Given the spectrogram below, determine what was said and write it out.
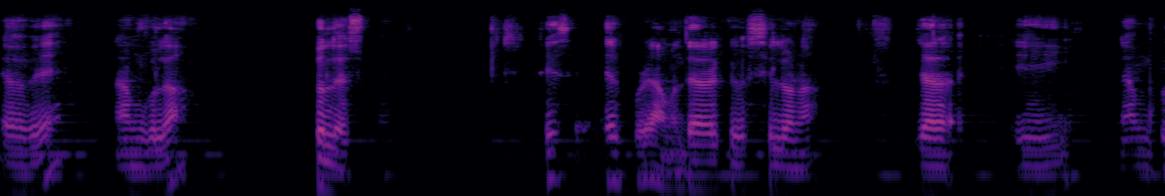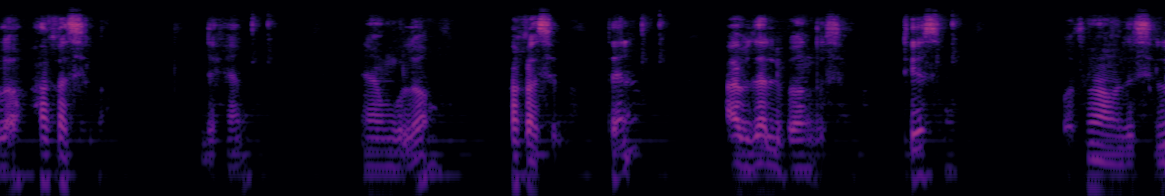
এভাবে নামগুলা চলে আসবে। ঠিক আছে এরপরে আমাদের আর কেউ ছিল না। যারা এই নামগুলো ফাঁকা ছিল। দেখেন, নামগুলো ফাঁকা ছিল, তাই না? আবেদ আলী পর্যন্ত ছিল, ঠিক আছে? প্রথমে আমাদের ছিল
